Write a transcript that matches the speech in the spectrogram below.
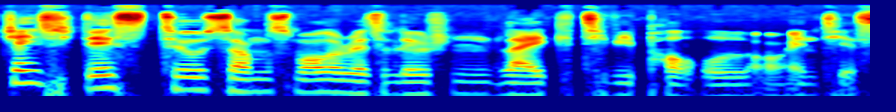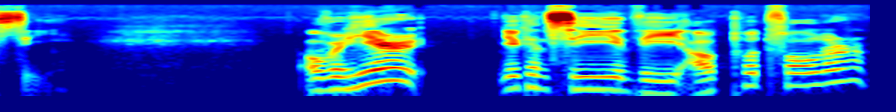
change this to some smaller resolution like TV PAL or NTSC. Over here you can see the output folder.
